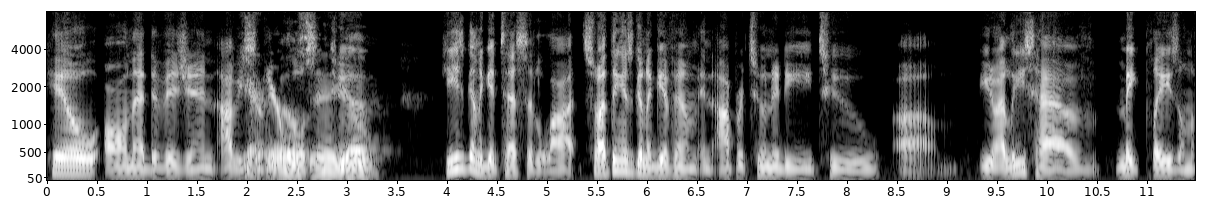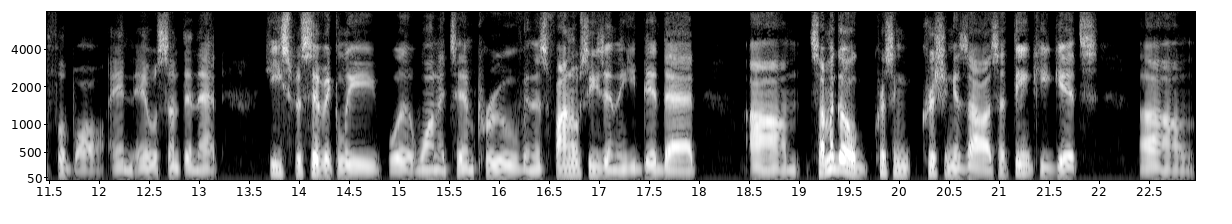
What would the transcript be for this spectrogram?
Hill, all in that division. Obviously, Garrett Wilson, Wilson too. Yeah he's going to get tested a lot. So I think it's going to give him an opportunity to, um, you know, at least have make plays on the football. And it was something that he specifically w- wanted to improve in his final season, and he did that. Um, so I'm gonna go Christian Christian Gonzalez. I think he gets, um,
